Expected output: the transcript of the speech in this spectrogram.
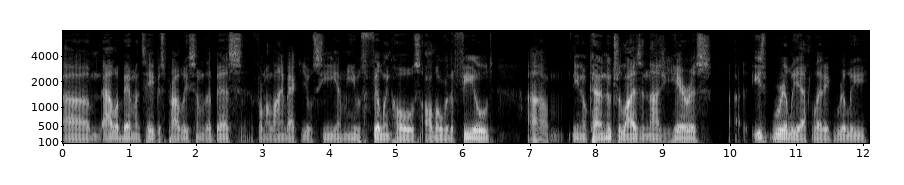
Um, Alabama tape is probably some of the best from a linebacker you'll see. I mean, he was filling holes all over the field. Um, you know, kind of neutralizing Najee Harris. Uh, he's really athletic, really,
